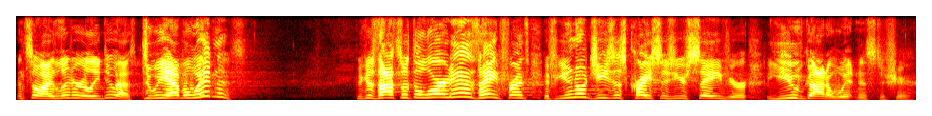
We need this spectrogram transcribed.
And so I literally do ask, do we have a witness? Because that's what the Lord is. Hey, friends, if you know Jesus Christ as your Savior, you've got a witness to share.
